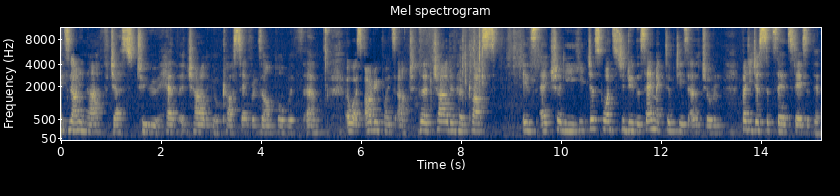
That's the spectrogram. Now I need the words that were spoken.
It's not enough just to have a child in your class, say, for example, with, um, oh, as Audrey points out, the child in her class is actually, he just wants to do the same activity as other children, but he just sits there and stares at them.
